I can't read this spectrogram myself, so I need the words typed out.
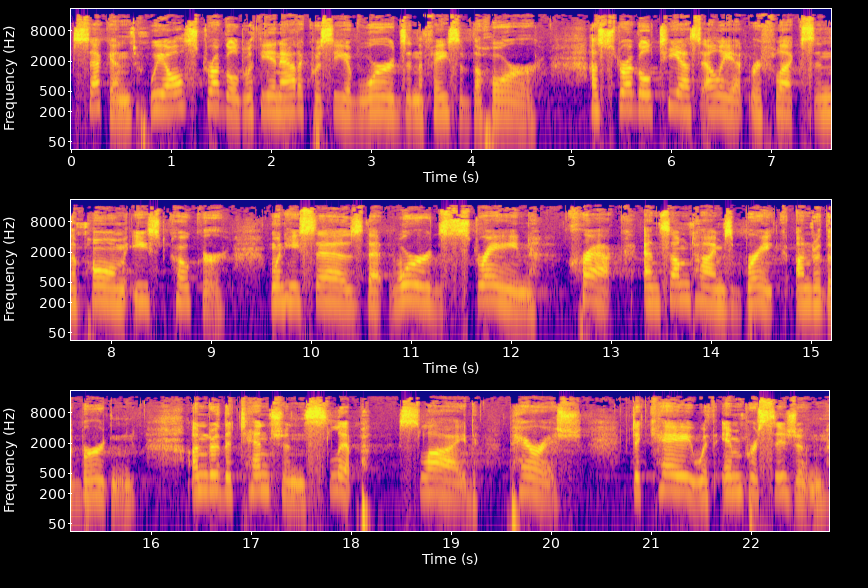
Second, we all struggled with the inadequacy of words in the face of the horror, a struggle T.S. Eliot reflects in the poem East Coker when he says that words strain, crack, and sometimes break under the burden, under the tension, slip, slide, perish, decay with imprecision,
